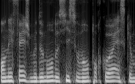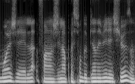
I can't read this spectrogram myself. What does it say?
en effet, je me demande aussi souvent pourquoi est-ce que moi, j'ai, enfin, j'ai l'impression de bien aimer les chieuses.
